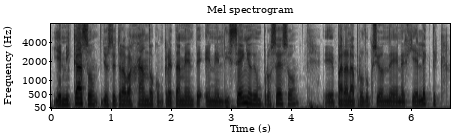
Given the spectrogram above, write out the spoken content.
Y en mi caso, yo estoy trabajando concretamente en el diseño de un proceso eh, para la producción de energía eléctrica.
